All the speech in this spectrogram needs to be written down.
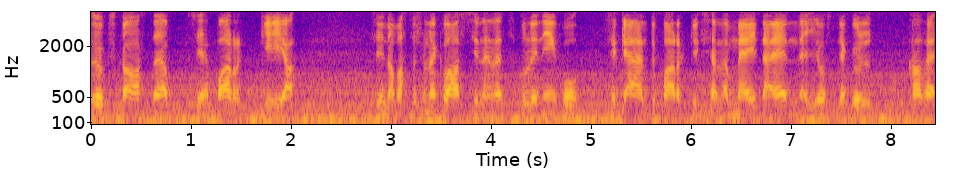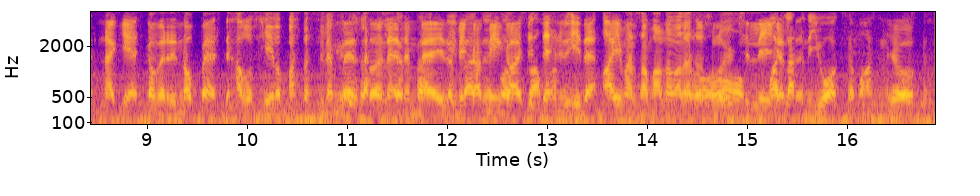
yksi kalastaja siihen parkkiin ja siinä tapahtui semmoinen klassinen, että se tuli niinku, se kääntyi parkkiksella meitä ennen just ja kyllä kave, näki, että kaveri nopeasti halusi hilpasta sinne Kyllä, mestoille ennen meitä, niin mikä, minkä olisi tehnyt itse aivan samalla tavalla, jos olisi ollut yksin liikenteessä. lähtenyt juoksemaan sinne Joo. koskelle.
